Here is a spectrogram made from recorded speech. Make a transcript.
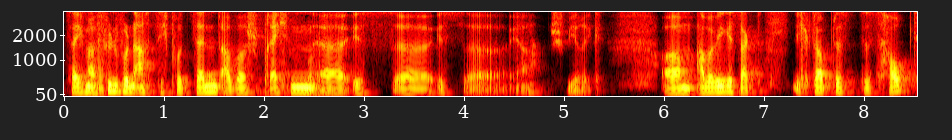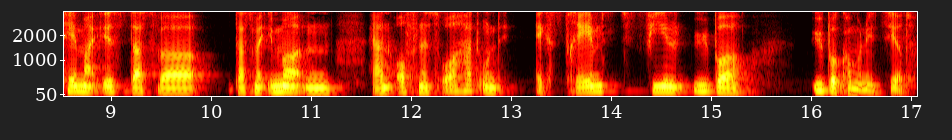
sage ich mal, 85 Prozent, aber sprechen äh, ist, äh, ist äh, ja schwierig. Ähm, aber wie gesagt, ich glaube, das, das Hauptthema ist, dass wir, dass man immer ein, ja, ein offenes Ohr hat und extremst viel über, überkommuniziert.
